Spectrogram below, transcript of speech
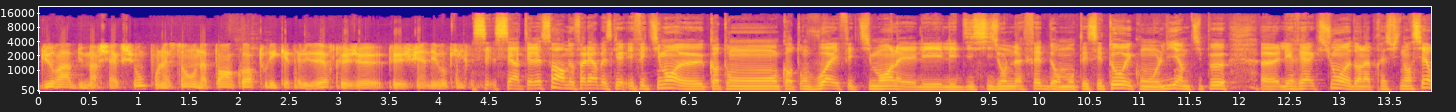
durable du marché action, pour l'instant, on n'a pas encore tous les catalyseurs que je, que je viens d'évoquer. C'est intéressant, Arnaud Faller, parce qu'effectivement, euh, quand, on, quand on voit effectivement les, les, décisions de la Fed de remonter ses taux et qu'on lit un petit peu euh, les réactions dans la presse financière,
